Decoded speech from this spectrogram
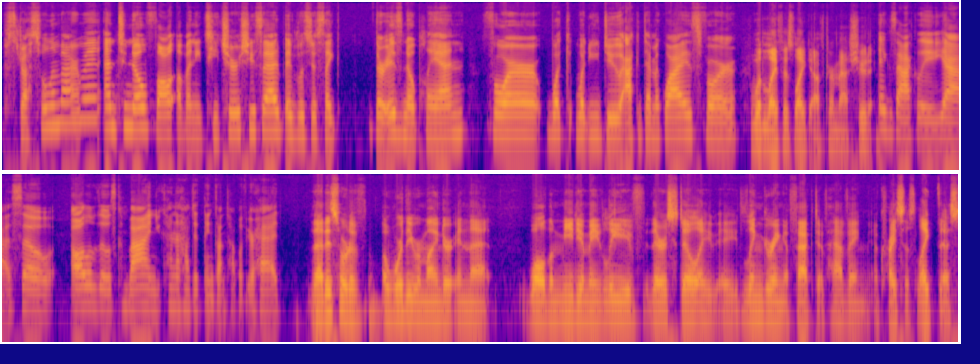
stressful environment and to no fault of any teacher she said it was just like there is no plan for what what you do academic wise for what life is like after a mass shooting. Exactly. Yeah. So all of those combined, you kind of have to think on top of your head. That is sort of a worthy reminder in that while the media may leave, there is still a, a lingering effect of having a crisis like this.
